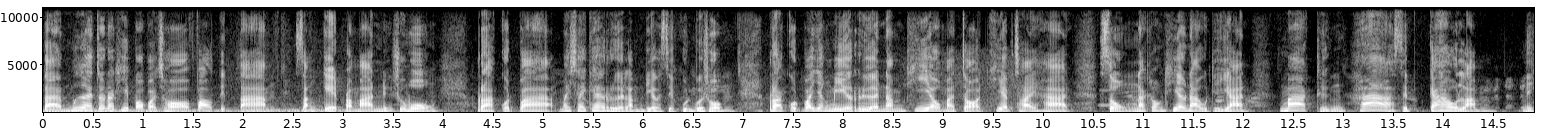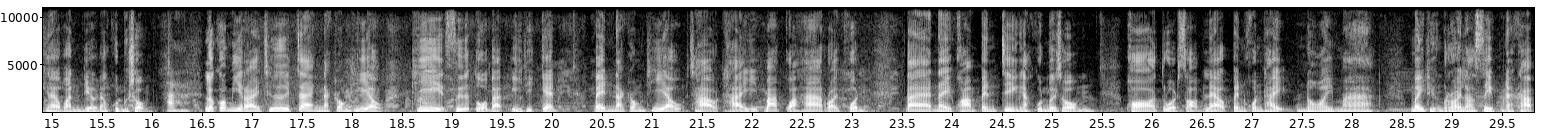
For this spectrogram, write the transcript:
แต่เมื่อเจ้าหน้าที่ปปชเฝ้าติดตาม สังเกตประมาณ 1 ชั่วโมง ปรากฏว่าไม่ใช่แค่เรือลำเดียวสิคุณผู้ชม ปรากฏว่ายังมีเรือนำเที่ยวมาจอดเทียบชายหาด ส่งนักท่องเที่ยวหน้าอุทยานมากถึง 59ลำ นี่แค่วันเดียวนะคุณผู้ชม ค่ะ แล้วก็มีรายชื่อแจ้งนักท่องเที่ยวที่ซื้อตั๋วแบบ e-ticket เป็นนักท่องเที่ยวชาวไทยมากกว่า 500 คน แต่ในความเป็นจริงอะคุณผู้ชม พอตรวจสอบแล้วเป็นคนไทยน้อยมาก ไม่ถึงร้อยละสิบนะครับ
